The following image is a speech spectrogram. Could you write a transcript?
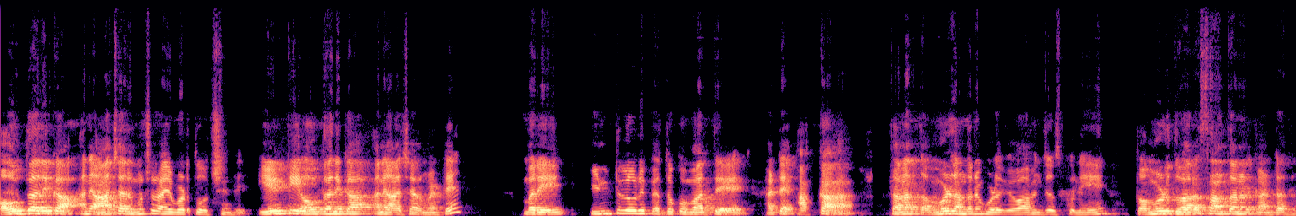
ఔదారిక అనే ఆచారం గురించి రాయబడుతూ వచ్చింది. ఏంటి ఔదారిక అనే ఆచారం అంటే? మరి ఇంటిలోని పెద్ద కుమార్తె అంటే అక్క తన తమ్ముళ్ళందరినీ కూడా వివాహం చేసుకుని తమ్ముడు ద్వారా సంతానానికి అంటది.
